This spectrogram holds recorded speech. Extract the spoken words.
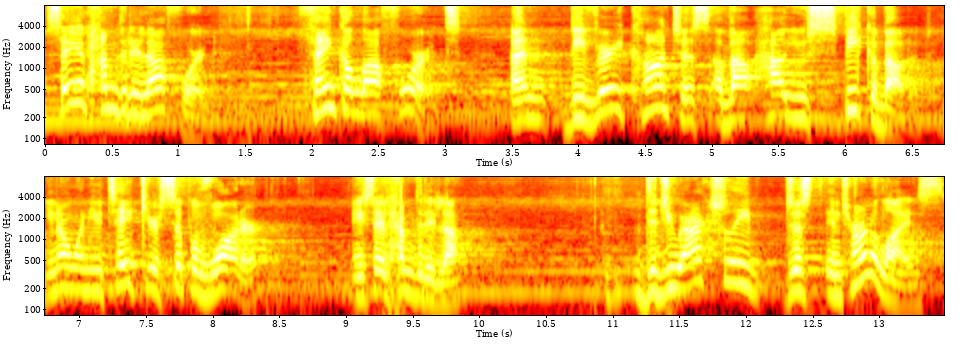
Say Alhamdulillah for it. Thank Allah for it and be very conscious about how you speak about it. You know, when you take your sip of water and you say, Alhamdulillah, did you actually just internalize,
